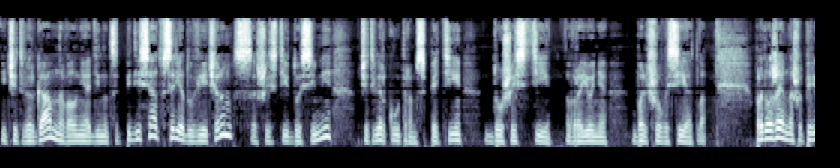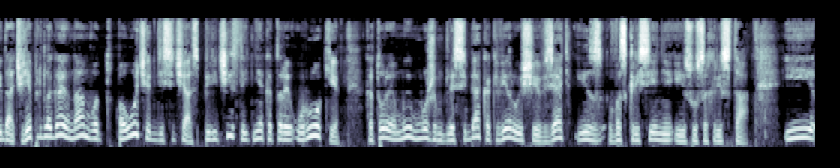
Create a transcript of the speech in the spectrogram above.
и четвергам на волне 11.50, в среду вечером с 6 до 7, в четверг утром с 5 до 6 в районе Большого Сиэтла. Продолжаем нашу передачу. Я предлагаю нам вот по очереди сейчас перечислить некоторые уроки, которые мы можем для себя, как верующие, взять из воскресения Иисуса Христа. И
